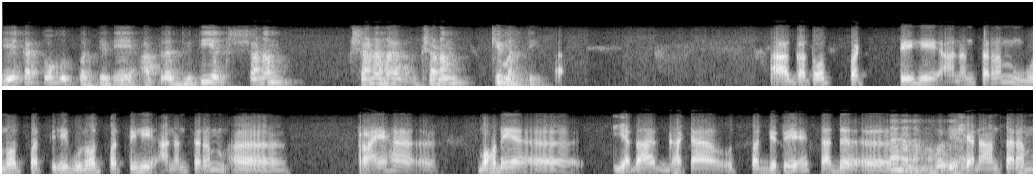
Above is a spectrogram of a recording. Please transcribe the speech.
एकत्वम् उत्पद्यते। अत्र द्वितीयक्षणं क्षणः क्षणं किम् अस्ति गतोत्पत्तिः अनन्तरं गुणोत्पत्तिः गुणोत्पत्तिः अनन्तरं प्रायः महोदय यदा घट उत्पद्यते तद् क्षणान्तरं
